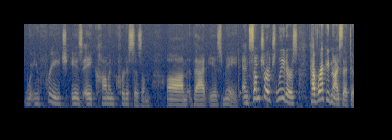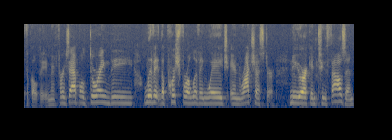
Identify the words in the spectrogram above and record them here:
what you preach is a common criticism um, that is made. And some church leaders have recognized that difficulty. I mean, for example, during the, living, the push for a living wage in Rochester, New York in 2000,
